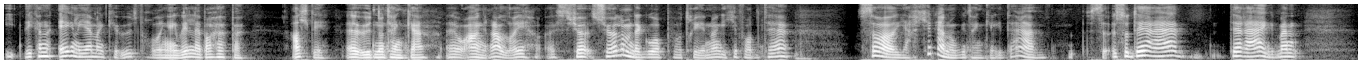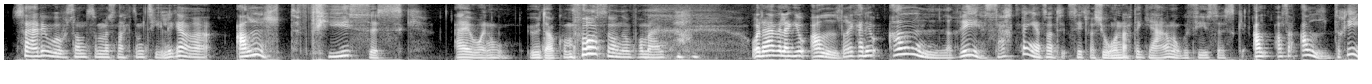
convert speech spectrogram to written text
De kan egentlig gi meg hvilken utfordring jeg vil. Jeg bare hopper. Alltid. Uh, uten å tenke. Uh, og angrer aldri. Selv om det går på trynet og jeg ikke får det til, så gjør ikke det noe, tenker jeg. Er, så, så der, er, der er jeg. Men så er det jo sånn som vi snakket om tidligere, alt fysisk er jo en ut av komfortsonen for meg. Og der vil jeg jo aldri Jeg hadde jo aldri satt meg i en sånn situasjon at jeg gjør noe fysisk. Al altså aldri.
